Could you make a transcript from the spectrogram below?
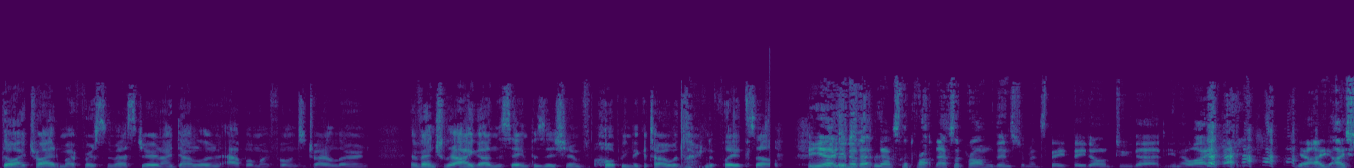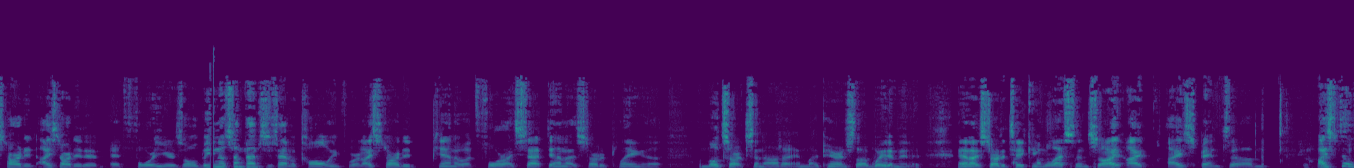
though I tried my first semester and I downloaded an app on my phone to try to learn eventually I got in the same position of hoping the guitar would learn to play itself. Yeah, you know that that's the pro- that's the problem with instruments. They they don't do that. You know, I, I yeah I, I started I started at, at four years old, but you know sometimes you just have a calling for it. I started piano at four. I sat down. I started playing a, a Mozart sonata, and my parents thought, "Wait a minute," and I started taking lessons. So I I I spent um, I still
